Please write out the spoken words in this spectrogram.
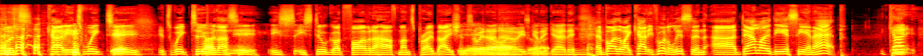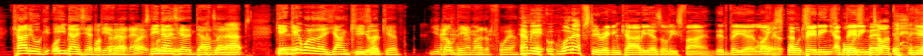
Well, it's, Carty, it's week two. It's week two with us one, here. He's he's still got five and a half months probation, so we don't know how he's going to go there. And by the way, Carty, if you want to listen, uh, download the SEN app. Carty, Carty will get, he What's an- knows how to download app, apps. mate? He What knows how to download apps. Get Yeah. get one of those young kids gotta- like you. You, they'll download it for you. How many? what apps do you reckon Carty has on his phone? There'd be a, like Uh, a, sports- a betting, a betting bet. type of Yeah,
